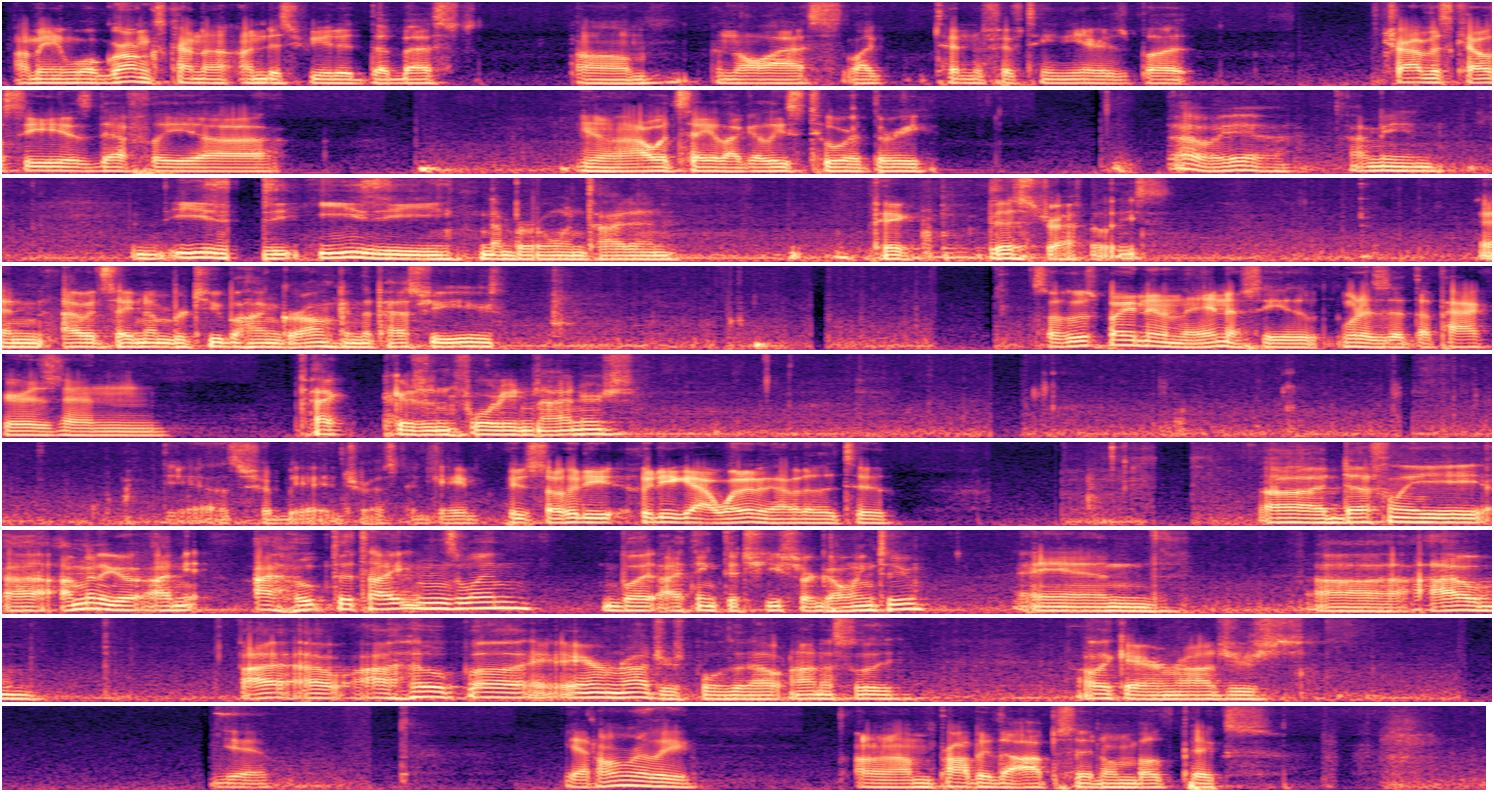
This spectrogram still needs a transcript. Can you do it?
I mean, well, Gronk's kind of undisputed the best um, in the last like ten to fifteen years, but Travis Kelce is definitely, uh, you know, I would say like at least two or three. Oh yeah. I mean, easy, easy number one tight end pick this draft at least. And I would say number two behind Gronk in the past few years. So who's playing in the NFC? What is it? The Packers and Packers and 49ers. yeah, this should be an interesting game. So who do you who do you got winning out of the two? Uh, definitely. Uh, I'm gonna go. I mean, I hope the Titans win, but I think the Chiefs are going to, and uh, I, I, I, I hope uh, Aaron Rodgers pulls it out. Honestly, I like Aaron Rodgers. Yeah. Yeah, I don't really. I don't know. I'm probably the opposite on both picks.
